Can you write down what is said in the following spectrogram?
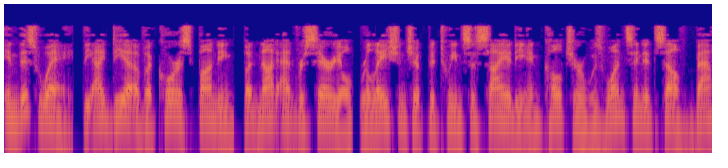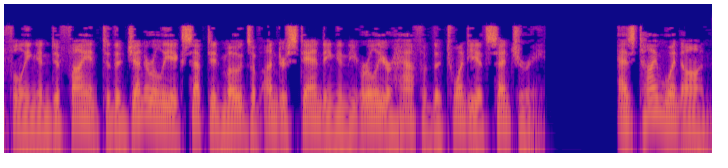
In this way, the idea of a corresponding, but not adversarial, relationship between society and culture was once in itself baffling and defiant to the generally accepted modes of understanding in the earlier half of the 20th century. As time went on,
